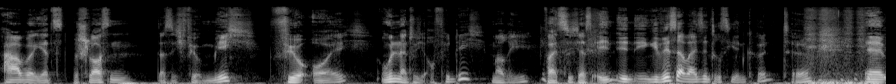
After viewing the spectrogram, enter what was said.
habe jetzt beschlossen, dass ich für mich, für euch und natürlich auch für dich, Marie, falls dich das in, in, in gewisser Weise interessieren könnte, äh,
